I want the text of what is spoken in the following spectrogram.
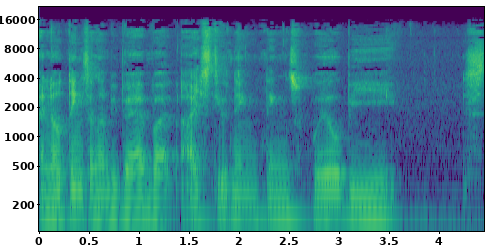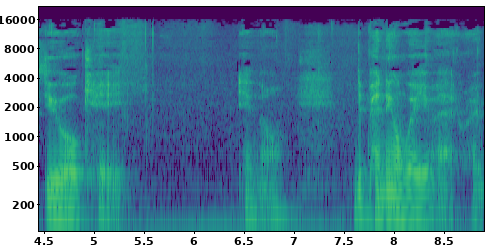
I know things are gonna be bad, but I still think things will be still okay. You know, depending on where you're at, right?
